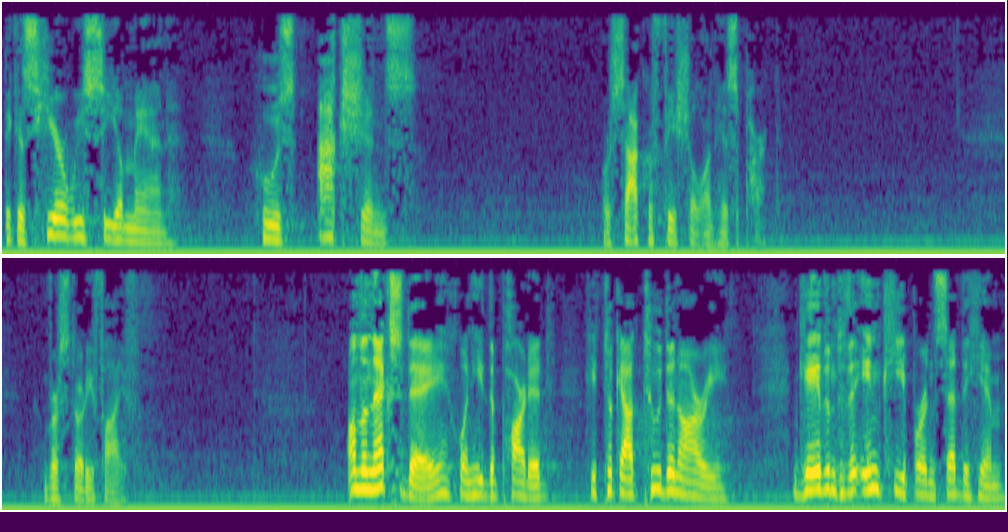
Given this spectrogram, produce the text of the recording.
Because here we see a man whose actions were sacrificial on his part. Verse 35. On the next day, when he departed, he took out two denarii, gave them to the innkeeper, and said to him,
